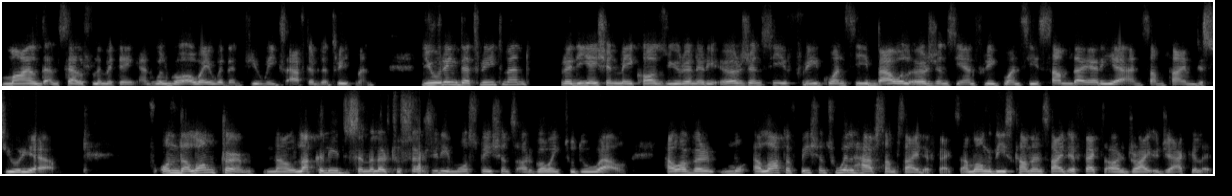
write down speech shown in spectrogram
mild and self-limiting and will go away within a few weeks after the treatment. During the treatment, radiation may cause urinary urgency, frequency, bowel urgency and frequency, some diarrhea, and sometimes dysuria. On the long term, now, luckily, similar to surgery, most patients are going to do well. However, a lot of patients will have some side effects. Among these common side effects are dry ejaculate,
